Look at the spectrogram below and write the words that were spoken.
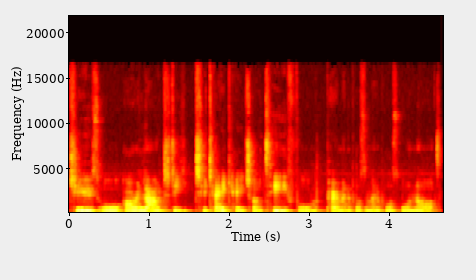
choose or are allowed to, to take HRT for perimenopause and menopause or not.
